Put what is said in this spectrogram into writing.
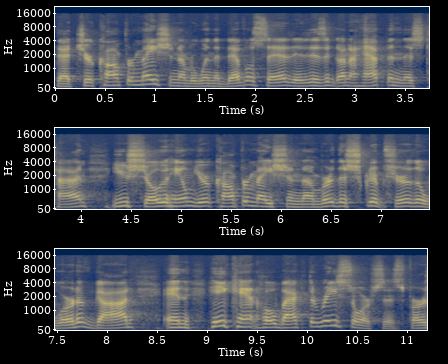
that's your confirmation number. When the devil said it isn't going to happen this time, you show him your confirmation number, the Scripture, the Word of God, and He can't hold back the resources. 1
